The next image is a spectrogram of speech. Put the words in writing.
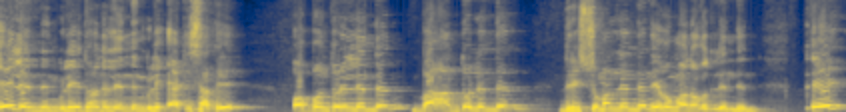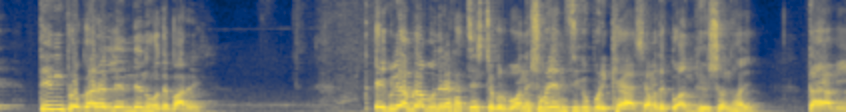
এই লেনদেনগুলি, এই ধরনের লেনদেনগুলি একই সাথে অভ্যন্তরীণ লেনদেন বা আন্তর লেনদেন, দৃশ্যমান লেনদেন এবং অনগদ লেনদেন। এই তিন প্রকারের লেনদেন হতে পারে। এগুলি আমরা মনে রাখার চেষ্টা করব। অনেক সময় এমসিকিউ পরীক্ষায় আসে, আমাদের কনফিউশন হয়। তাই আমি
